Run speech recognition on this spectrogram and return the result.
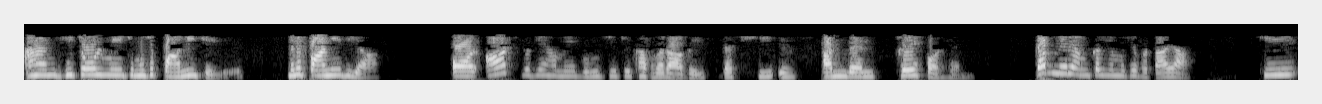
and he told me कि मुझे पानी चाहिए। मैंने पानी दिया। और आठ बजे हमें गुरु जी की खबर आ गई that he is unwell pray for him तब मेरे अंकल ने मुझे बताया कि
